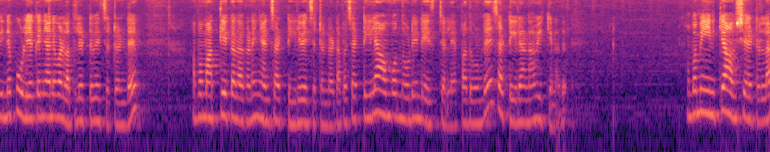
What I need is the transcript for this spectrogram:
പിന്നെ പുളിയൊക്കെ ഞാൻ വെള്ളത്തിലിട്ട് വെച്ചിട്ടുണ്ട്. അപ്പോൾ മത്തിയൊക്കെ ഇതാക്കണേ ഞാൻ ചട്ടിയിൽ വെച്ചിട്ടുണ്ട് കേട്ടോ അപ്പോൾ ചട്ടിയിലാവുമ്പോൾ ഒന്നുകൂടി ടേസ്റ്റ് അല്ലേ? അപ്പോൾ അതുകൊണ്ട് ചട്ടിയിലാണ് വയ്ക്കുന്നത് അപ്പോൾ മീനിക്ക് ആവശ്യമായിട്ടുള്ള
